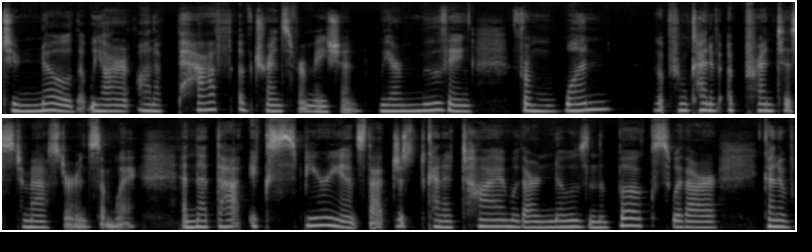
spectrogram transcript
to know that we are on a path of transformation. We are moving from one from kind of apprentice to master in some way. And that that experience that just kind of time with our nose in the books with our kind of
